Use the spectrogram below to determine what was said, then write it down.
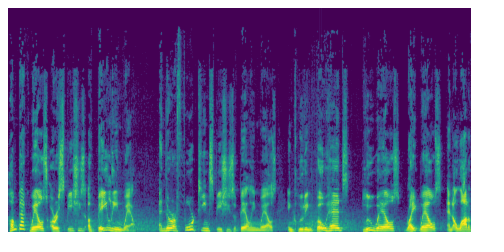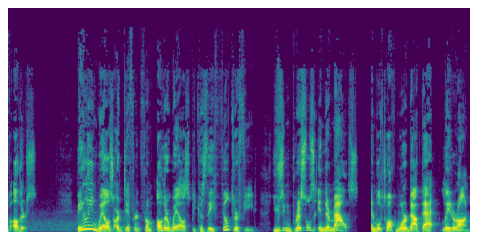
Humpback whales are a species of baleen whale, and there are 14 species of baleen whales, including bowheads, blue whales, right whales, and a lot of others. Baleen whales are different from other whales because they filter feed, using bristles in their mouths, and we'll talk more about that later on.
